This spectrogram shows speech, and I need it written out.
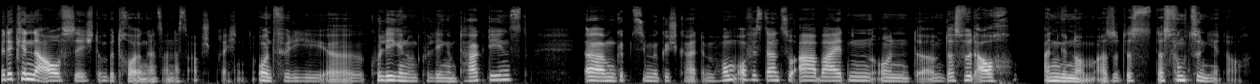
mit der Kinderaufsicht und Betreuung ganz anders absprechen. Und für die äh, Kolleginnen und Kollegen im Tagdienst ähm, gibt es die Möglichkeit, im Homeoffice dann zu arbeiten und ähm, das wird auch angenommen. Also das, das funktioniert auch.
